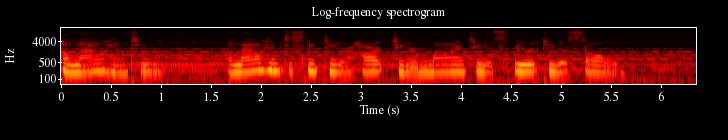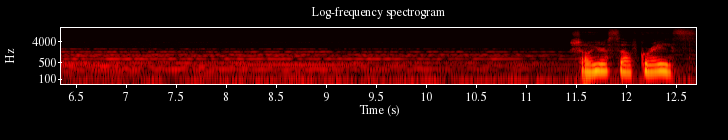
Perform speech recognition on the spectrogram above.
Allow Him to. Allow Him to speak to your heart, to your mind, to your spirit, to your soul. Show yourself grace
